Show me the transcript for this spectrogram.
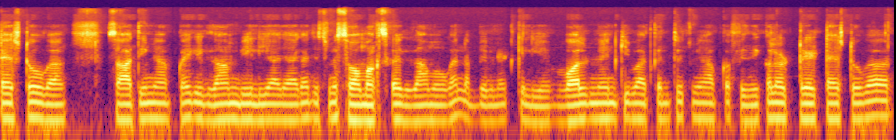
टेस्ट होगा। साथ ही में आपका एक एग्ज़ाम भी लिया जाएगा, जिसमें सौ मार्क्स का एग्ज़ाम होगा नब्बे मिनट के लिए। वॉलमैन की बात करें तो इसमें आपका फ़िज़िकल और ट्रेड टेस्ट होगा और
